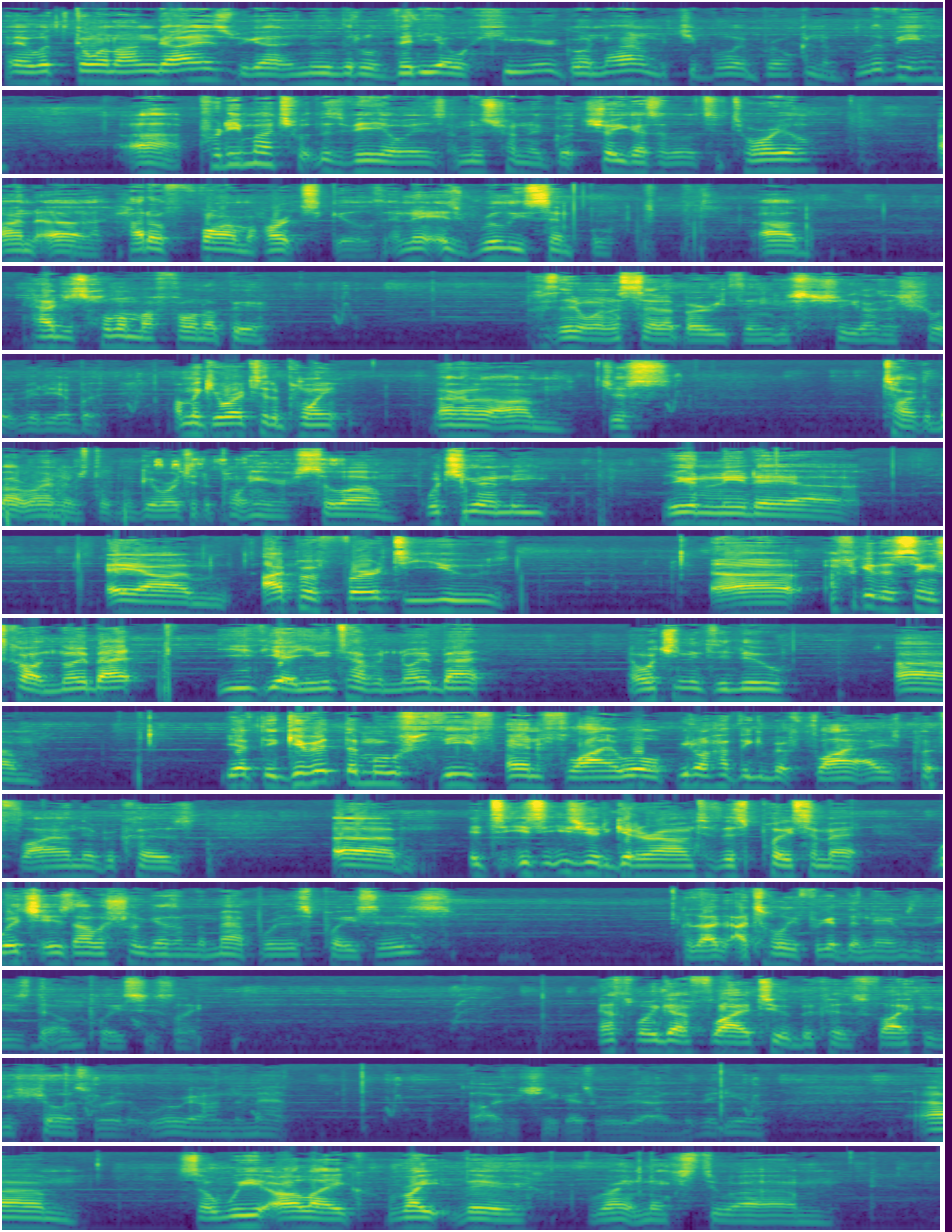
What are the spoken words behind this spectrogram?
Hey, what's going on, guys? We got a new little video here going on with your boy Broken Oblivion. Uh, pretty much what this video is, I'm just trying to go show you guys a little tutorial on uh, how to farm heart scales, and it is really simple. Uh, I just hold on my phone up here because I didn't want to set up everything. Just to show you guys a short video, but I'm gonna get right to the point. I'm not gonna um just talk about random stuff. I'm gonna get right to the point here. So um, what you're gonna need, you're gonna need a uh, a um, I prefer to use uh, I forget this thing is called Noibat. You, yeah, you need to have a Noibat, and what you need to do, um, you have to give it the move Thief and Fly. Well, you don't have to give it Fly. I just put Fly on there because um, it's it's easier to get around to this place I'm at, which is I will show you guys on the map where this place is. Cause I, I totally forget the names of these dumb places. Like that's why we got Fly too, because Fly could just show us where where we are on the map. Oh, I can show you guys where we are in the video. Um, so we are like right there, right next to um,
